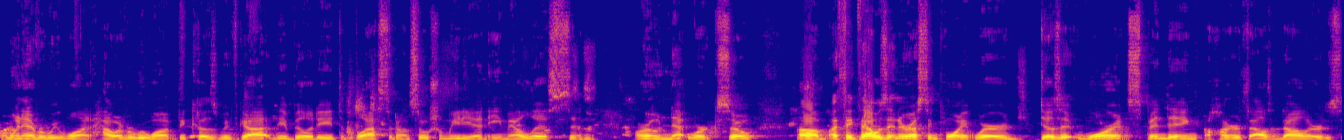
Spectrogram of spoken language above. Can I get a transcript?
whenever we want, however we want, because we've got the ability to blast it on social media and email lists and our own network. So um, I think that was an interesting point. Where does it warrant spending hundred thousand dollars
